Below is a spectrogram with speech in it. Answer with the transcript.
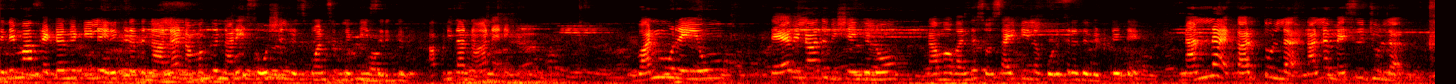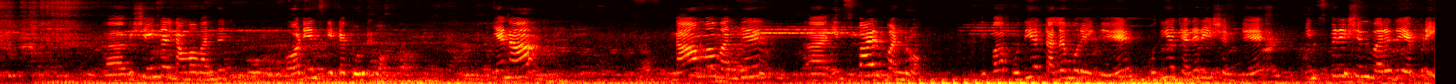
சினிமா ஃப்ரெட்டர்னிட்டியில் இருக்கிறதுனால நமக்கு நிறைய சோஷியல் ரெஸ்பான்சிபிலிட்டிஸ் இருக்குது. அப்படிதான் நான் நினைக்கிறேன். வன்முறையும் தேவையில்லாத விஷயங்களும் நம்ம வந்து சொசைட்டியில் கொடுக்கறத விட்டுட்டு நல்ல கருத்துள்ள நல்ல மெசேஜ் உள்ள விஷயங்கள் நம்ம வந்து ஆடியன்ஸ் கிட்ட கொடுப்போம். ஏன்னா நாம வந்து இன்ஸ்பயர் பண்ணுறோம் இப்போ புதிய தலைமுறைக்கு புதிய ஜெனரேஷனுக்கு இன்ஸ்பிரேஷன் வருது எப்படி?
